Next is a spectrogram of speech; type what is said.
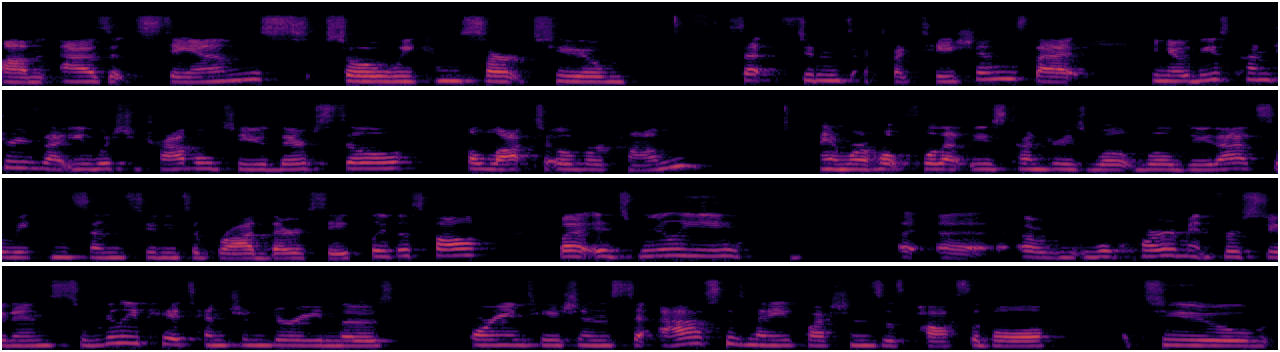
um, as it stands so we can start to set students' expectations that, you know, these countries that you wish to travel to, there's still a lot to overcome. And we're hopeful that these countries will, will do that so we can send students abroad there safely this fall. But it's really a, a requirement for students to really pay attention during those orientations to ask as many questions as possible to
